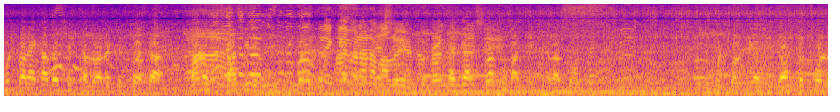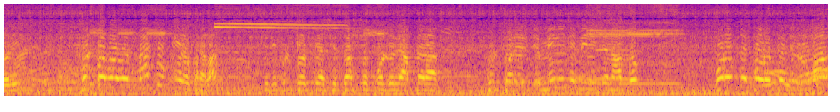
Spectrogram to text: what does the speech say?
ফুটবল একাদশের খেলোয়াড়রা কিন্তু একটা মানব করে দেখা যাক প্রথম খেলা চলছে। ফুটবল প্রিয়াসী দর্শক মন্ডলী ফুটবলের নাটকীয় খেলা? যদি ফুটবল প্রিয়াসী দর্শক মন্ডলী আপনারা ফুটবলের যে মিনিটে মিনিটে নাটক পড়তে পড়তে যে রোমান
